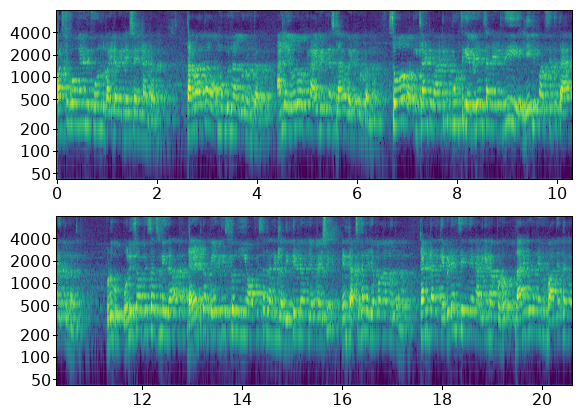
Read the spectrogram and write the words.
ఫస్ట్ పోగానే మీ ఫోన్లు బయట పెట్టేసేయండి అంటారు. తర్వాత ఒక ముగ్గురు నలుగురు ఉంటారు. అందులో ఎవరో ఒకరు ఐ విట్నెస్ లాగా పెట్టుకుంటాము. సో ఇట్లాంటి వాటికి పూర్తిగా ఎవిడెన్స్ అనేది లేని పరిస్థితి తయారవుతున్నది. ఇప్పుడు పోలీస్ ఆఫీసర్స్ మీద డైరెక్ట్గా పేరు తీసుకొని ఈ ఆఫీసర్ నన్ను ఇట్లా తిట్టిండు అని చెప్పేసి నేను ఖచ్చితంగా చెప్పగలుగుతాను. కానీ దానికి ఎవిడెన్స్ ఏంటి అని అడిగినప్పుడు దానికి కూడా నేను బాధ్యతగా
